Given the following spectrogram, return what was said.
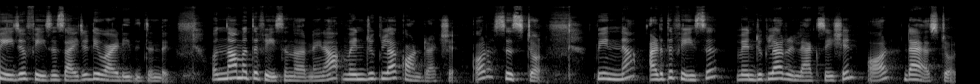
മേജർ ഫേസസ് ആയിട്ട് ഡിവൈഡ് ചെയ്തിട്ടുണ്ട്. ഒന്നാമത്തെ ഫേസ് എന്ന് പറഞ്ഞു കഴിഞ്ഞാൽ വെൻട്രിക്കുലർ കോൺട്രാക്ഷൻ ഓർ സിസ്റ്റോൾ പിന്നെ അടുത്ത phase ventricular relaxation or diastole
